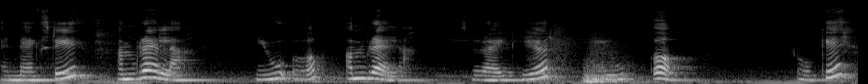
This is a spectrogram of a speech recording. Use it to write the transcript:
And next is umbrella. U A umbrella. So right here U A. Okay.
